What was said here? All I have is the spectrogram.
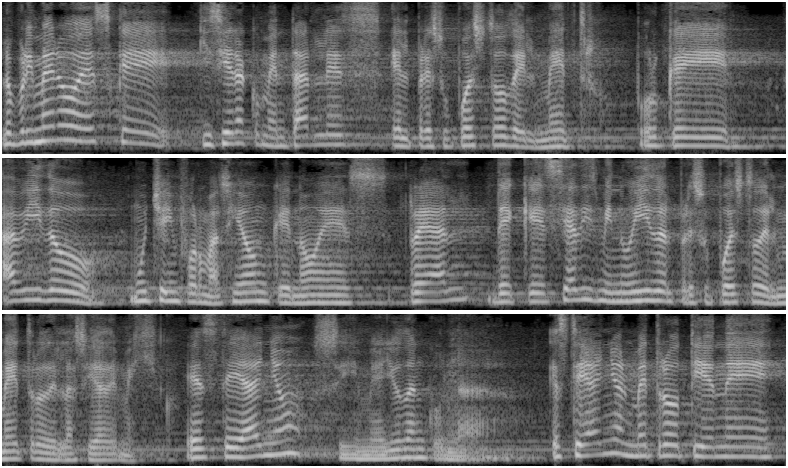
Lo primero es que quisiera comentarles el presupuesto del metro, porque ha habido mucha información que no es real de que se ha disminuido el presupuesto del metro de la Ciudad de México. Este año, si me ayudan con la... Este año el metro tiene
